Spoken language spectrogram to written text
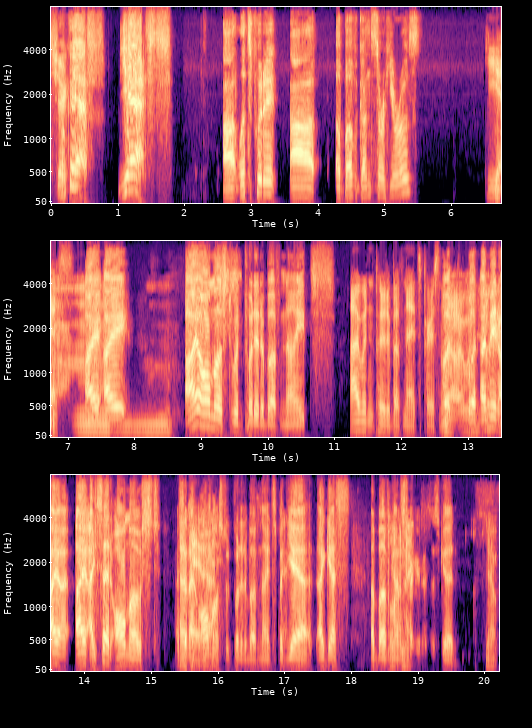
Sure. Okay. Yes. Yes. Uh, let's put it uh, above Gunstar Heroes. Yes. I- Mm, I almost would put it above NiGHTS, I wouldn't put it above NiGHTS personally. but No, I but. I mean Okay. I, I I said almost. I said Okay, I okay. almost would put it above NiGHTS, but yeah, I guess above Well, Gunstar Knight- Heroes is good. Yep.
